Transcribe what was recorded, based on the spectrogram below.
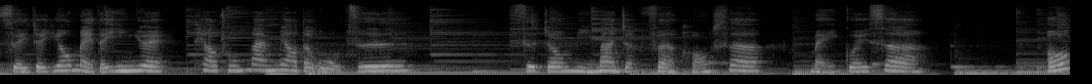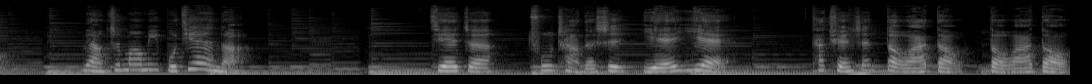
随着优美的音乐。跳出曼妙的舞姿，四周弥漫着粉红色、玫瑰色。哦，两只猫咪不见了。接着出场的是爷爷，他全身抖啊抖，抖啊抖。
